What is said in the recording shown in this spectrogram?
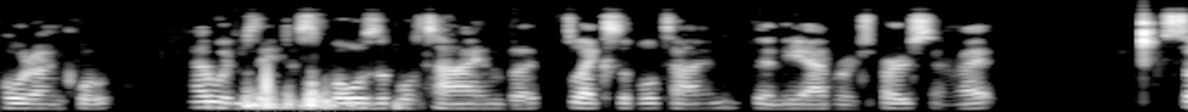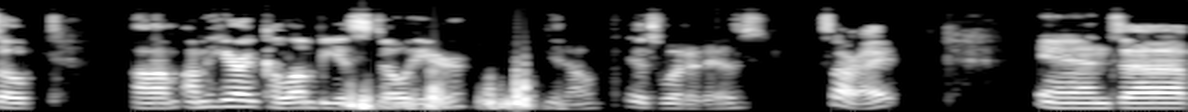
quote unquote I wouldn't say disposable time, but flexible time than the average person, right? So um, I'm here in Colombia, still here. You know, is what it is. It's all right. And uh,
